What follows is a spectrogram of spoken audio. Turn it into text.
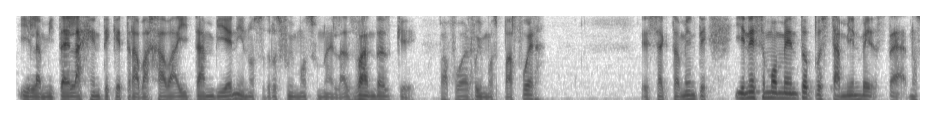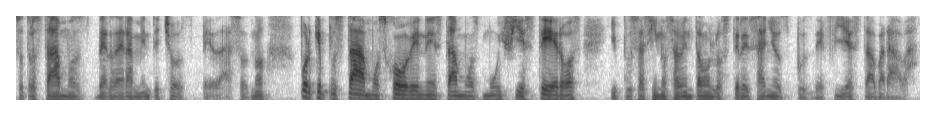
y la mitad de la gente que trabajaba ahí también, y nosotros fuimos una de las bandas que Para afuera. fuimos para afuera. Exactamente. Y en ese momento, pues también está- nosotros estábamos verdaderamente hechos pedazos, ¿no? Porque pues estábamos jóvenes, estábamos muy fiesteros y pues así nos aventamos los tres años pues de fiesta brava.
